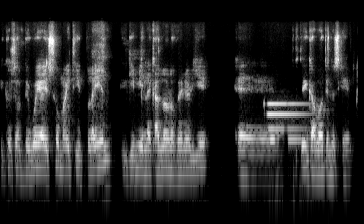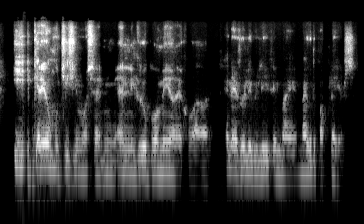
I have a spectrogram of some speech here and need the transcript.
because of the way I saw my team playing, it gave me like a lot of energy to think about in this game. Y creo muchísimo en, en el grupo mío de jugadores. And I really believe in my, my group of players.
